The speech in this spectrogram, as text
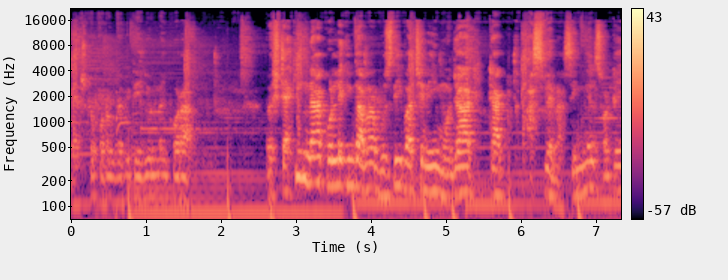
অ্যাস্ট্রো ফটোগ্রাফিতে এই জন্যই করা। স্ট্যাকিং না করলে কিন্তু আপনারা বুঝতেই পারছেন এই মজা ঠিকঠাক আসবে না। সিঙ্গেল শটে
